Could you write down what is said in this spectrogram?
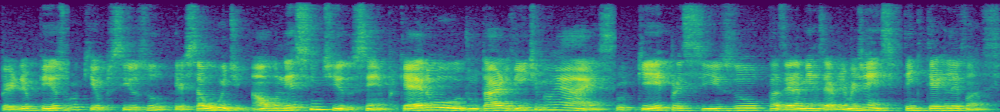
perder peso porque eu preciso ter saúde. Algo nesse sentido sempre. Quero juntar 20 mil reais porque preciso fazer a minha reserva de emergência. Tem que ter relevância.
